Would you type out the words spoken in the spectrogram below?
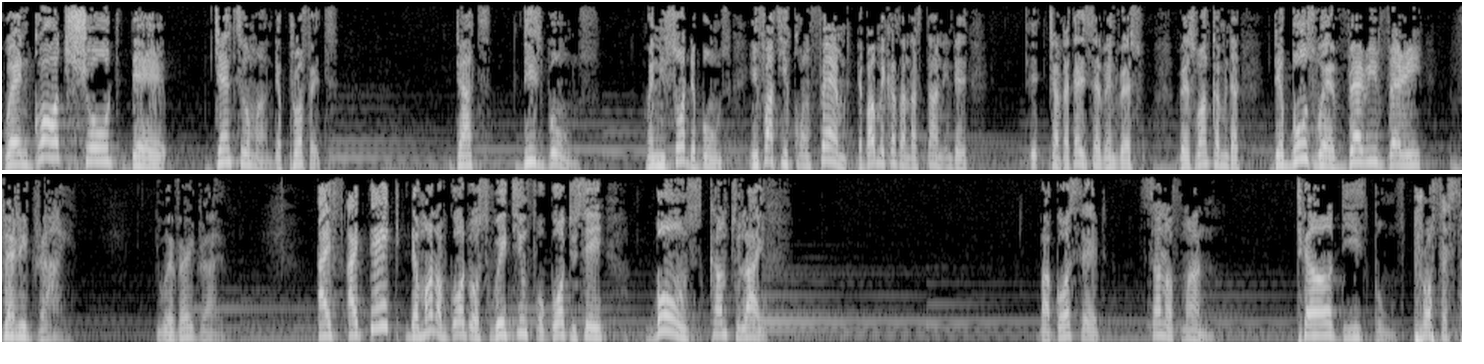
when God showed the gentleman, the prophet, that these bones, when he saw the bones, in fact, he confirmed, the Bible makes us understand in the eh, chapter 37, verse, verse 1 coming that the bones were very, very, very dry. They were very dry. I, I think the man of God was waiting for God to say, Bones, come to life. But God said, Son of man, tell these bones, prophesy,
